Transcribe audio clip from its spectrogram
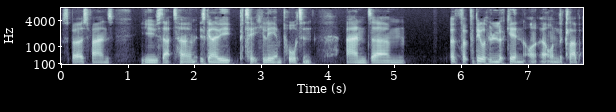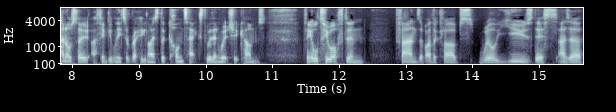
Spurs fans use that term is going to be particularly important, and um, for, for people who look in on, on the club, and also I think people need to recognise the context within which it comes. I think all too often fans of other clubs will use this as a,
